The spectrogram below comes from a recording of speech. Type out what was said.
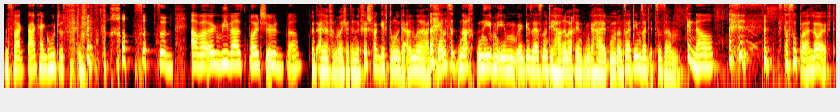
Und es war gar kein gutes Restaurant. Aber irgendwie war es voll schön. Ja. Und einer von euch hatte eine Fischvergiftung und der andere hat die ganze Nacht neben ihm gesessen und die Haare nach hinten gehalten. Und seitdem seid ihr zusammen. Genau. Ist doch super, läuft.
